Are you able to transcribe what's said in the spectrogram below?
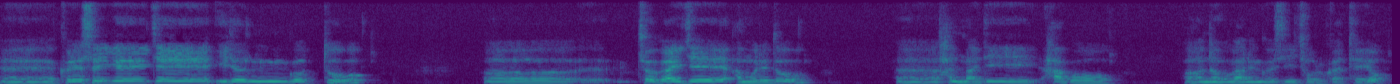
에, 그래서 이게 이제 이런 것도 어, 저가 이제 아무래도 어, 한마디 하고 어, 넘어가는 것이 좋을 것 같아요.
